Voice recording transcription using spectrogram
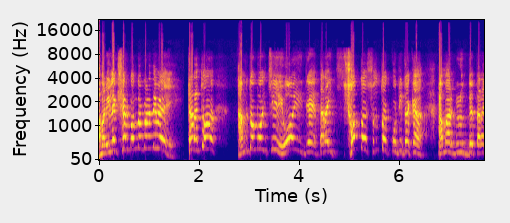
আমার ইলেকশন বন্ধ করে দেবে। তারা তো আমি তো বলছি, ওই যে তারা এই শত শত কোটি টাকা আমার বিরুদ্ধে তারা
